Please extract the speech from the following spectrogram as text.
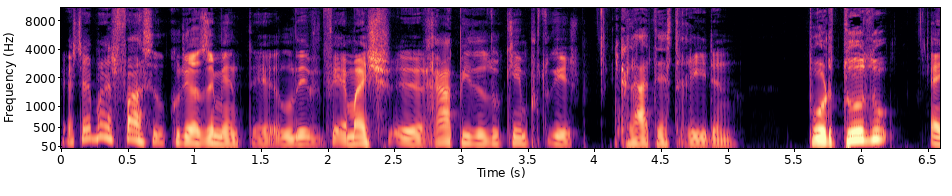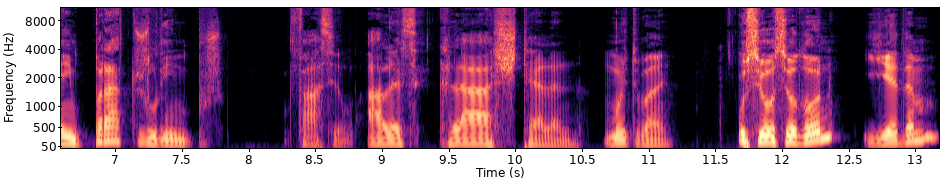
Esta é mais fácil, curiosamente. É, é mais uh, rápida do que em português. Klartext reden. Pôr tudo em pratos limpos. Fácil. Alles klarstellen. Muito bem. O seu é seu dono? Jedem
